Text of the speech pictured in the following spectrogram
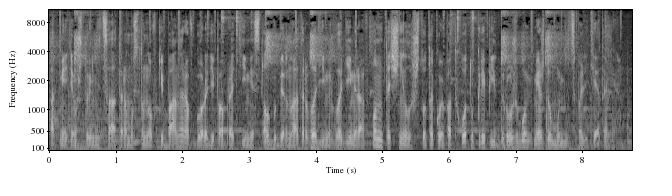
Отметим, что инициатором установки баннера в городе побратиме стал губернатор Владимир Владимиров. Он уточнил, что такой подход укрепит дружбу между муниципалитетами.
